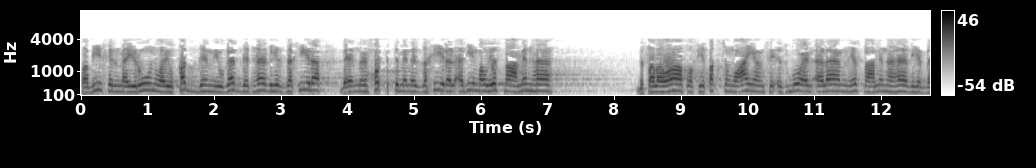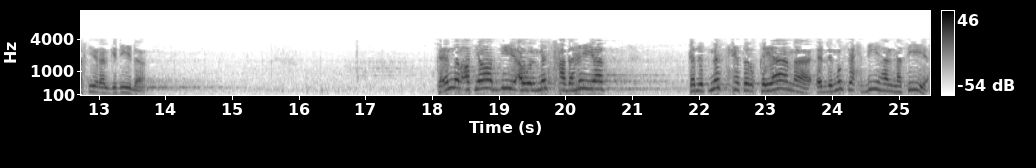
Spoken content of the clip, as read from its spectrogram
طبيخ الميرون ويقدم يجدد هذه الذخيرة بأنه يحط من الذخيرة القديمة ويصنع منها بصلوات وفي طقس معين في أسبوع الألام يصنع منها هذه الذخيرة الجديدة. كأن الأطياب دي أو المسحة دهيت كانت مسحة القيامة اللي مسح بيها المسيح.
